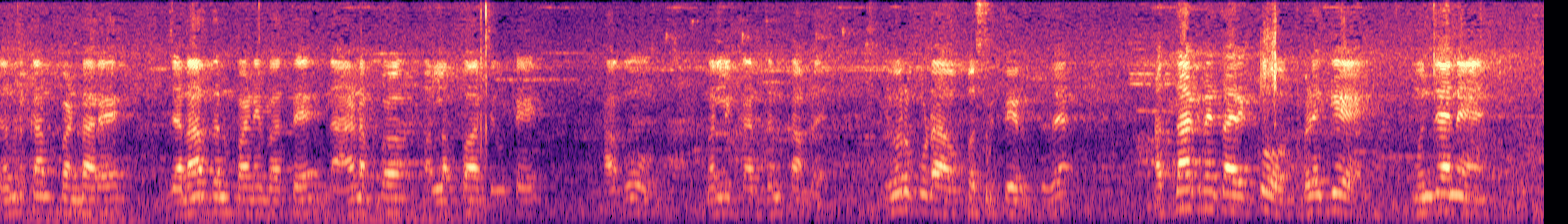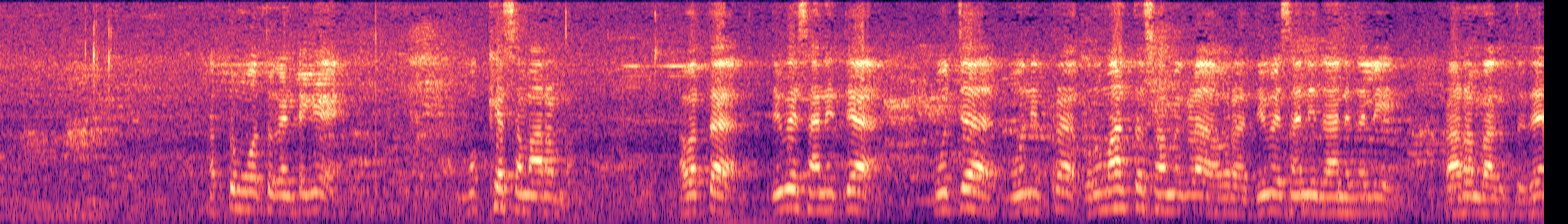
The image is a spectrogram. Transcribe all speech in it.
ಚಂದ್ರಕಾಂತ್ ಭಂಡಾರೆ, ಜನಾರ್ದನ್ ಪಾಣಿಬಾತೆ ನಾರಾಯಣಪ್ಪ ಮಲ್ಲಪ್ಪ ಡ್ಯೂಟೆ ಹಾಗೂ ಮಲ್ಲಿಕಾರ್ಜುನ್ ಕಾಂಬ್ಳೆ ಇವರು ಕೂಡ ಉಪಸ್ಥಿತಿ ಇರ್ತದೆ ಹದಿನಾಲ್ಕನೇ ತಾರೀಕು ಬೆಳಗ್ಗೆ ಮುಂಜಾನೆ ಹತ್ತು ಮೂವತ್ತು ಗಂಟೆಗೆ ಮುಖ್ಯ ಸಮಾರಂಭ. ಅವತ್ತ ದಿವ್ಯ ಸಾನ್ನಿಧ್ಯ ಪೂಜ್ಯ ಮುನಿಪ್ರ ಗುರುಮಾಂತ ಸ್ವಾಮಿಗಳ ಅವರ ದಿವ್ಯ ಸನ್ನಿಧಾನದಲ್ಲಿ ಪ್ರಾರಂಭ ಆಗುತ್ತದೆ.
